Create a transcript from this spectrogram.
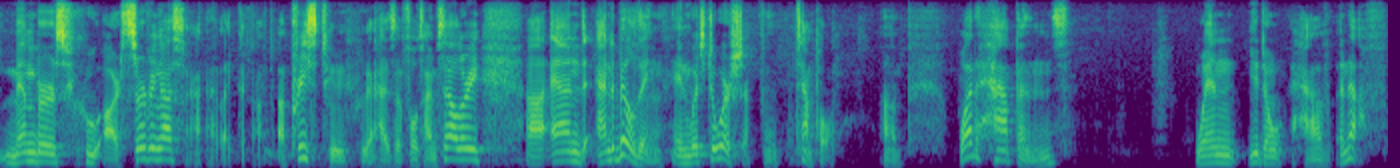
members who are serving us, uh, like a, priest who, who, has a full time salary, uh, and, and a building in which to worship, a temple. Um, what happens when you don't have enough?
